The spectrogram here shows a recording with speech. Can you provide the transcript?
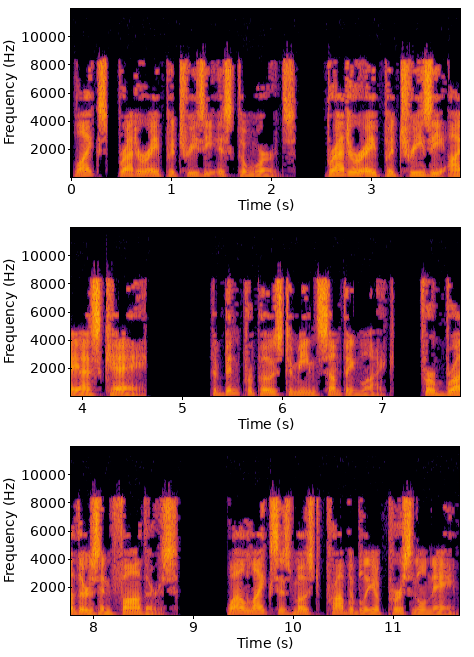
Likes, Bratteri Patrizi isk The words Brattare Patrizi Isk have been proposed to mean something like, for brothers and fathers, while Likes is most probably a personal name.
